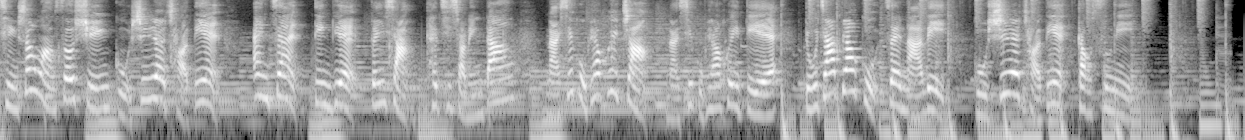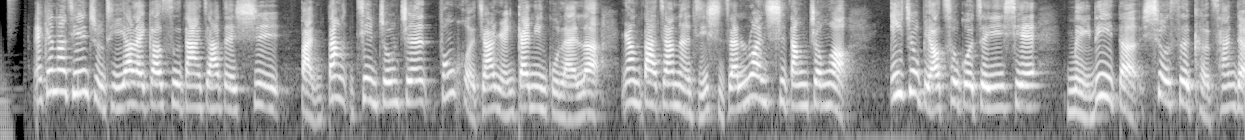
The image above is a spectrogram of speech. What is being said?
请上网搜寻股市热炒店，按赞、订阅、分享，开启小铃铛。哪些股票会涨？哪些股票会跌？独家标股在哪里？股市热炒店告诉你。来看到今天主题要来告诉大家的是板荡见忠贞，烽火家人概念股来了，让大家呢即使在乱世当中哦。依旧不要错过这一些美丽的、秀色可餐的，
